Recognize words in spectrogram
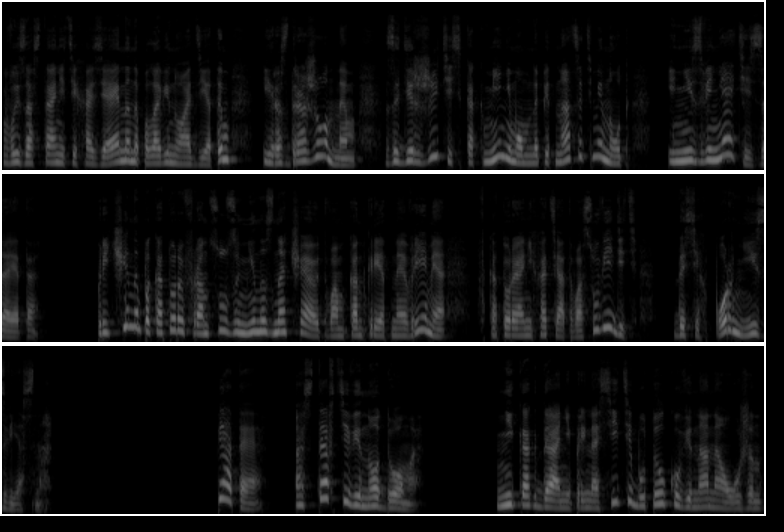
Вы застанете хозяина наполовину одетым и раздраженным. Задержитесь как минимум на 15 минут и не извиняйтесь за это. Причина, по которой французы не назначают вам конкретное время, в которое они хотят вас увидеть, до сих пор неизвестна. Пятое. Оставьте вино дома. Никогда не приносите бутылку вина на ужин.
